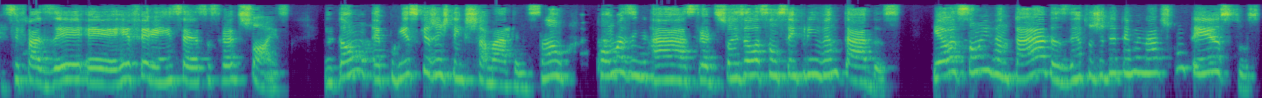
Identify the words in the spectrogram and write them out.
de se fazer é, referência a essas tradições. Então, é por isso que a gente tem que chamar a atenção como as, as tradições elas são sempre inventadas. E elas são inventadas dentro de determinados contextos,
